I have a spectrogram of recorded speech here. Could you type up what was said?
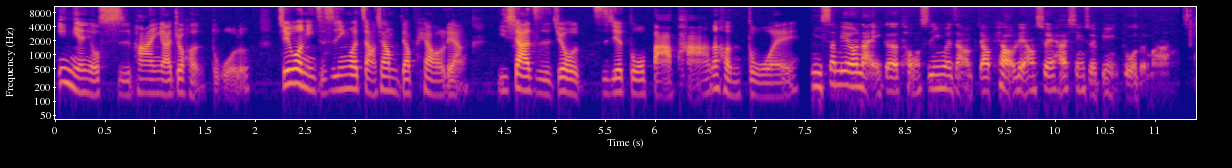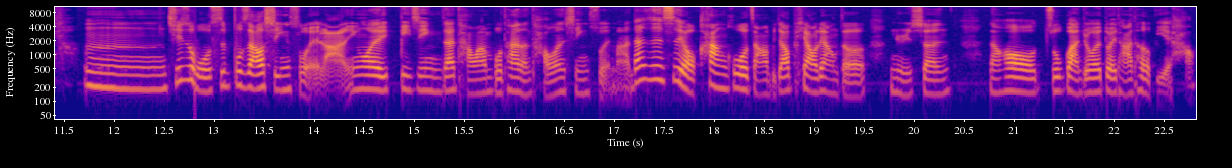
一年有十趴应该就很多了。结果你只是因为长相比较漂亮，一下子就直接多八趴，那很多哎、你身边有哪一个同事因为长得比较漂亮，所以他薪水比你多的吗？嗯，其实我是不知道薪水啦，因为毕竟在台湾不太能讨论薪水嘛。但是是有看过长得比较漂亮的女生，然后主管就会对她特别好。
